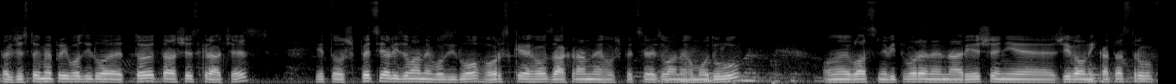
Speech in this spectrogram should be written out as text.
Takže stojíme pri vozidle Toyota 6x6. Je to špecializované vozidlo horského záchranného špecializovaného modulu. Ono je vlastne vytvorené na riešenie živelných katastrof,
